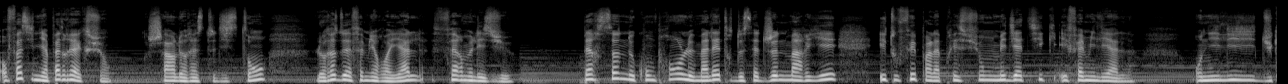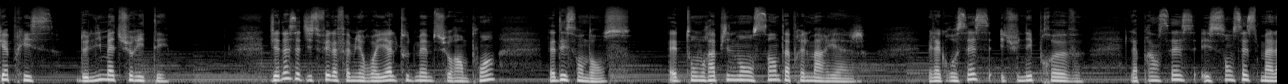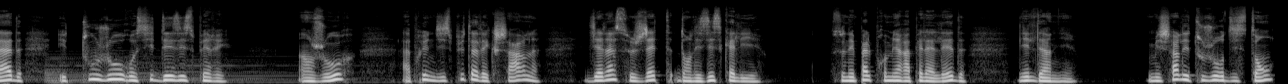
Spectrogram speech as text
En face, il n'y a pas de réaction. Charles reste distant, le reste de la famille royale ferme les yeux. Personne ne comprend le mal-être de cette jeune mariée étouffée par la pression médiatique et familiale. On y lit du caprice, de l'immaturité. Diana satisfait la famille royale tout de même sur un point, la descendance. Elle tombe rapidement enceinte après le mariage. Mais la grossesse est une épreuve. La princesse est sans cesse malade et toujours aussi désespérée. Un jour, après une dispute avec Charles, Diana se jette dans les escaliers. Ce n'est pas le premier appel à l'aide, ni le dernier. Mais Charles est toujours distant,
